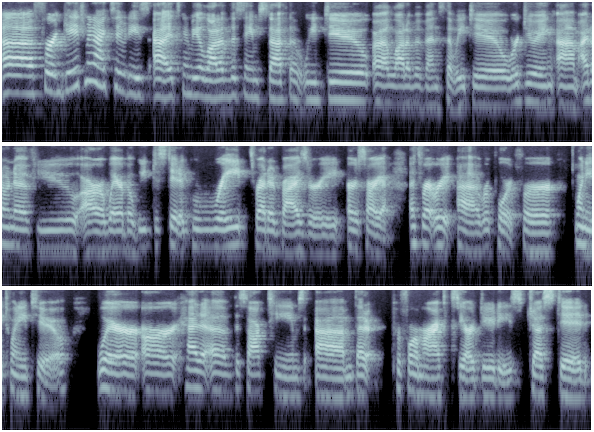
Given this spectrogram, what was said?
Uh, for engagement activities, uh, it's going to be a lot of the same stuff that we do, uh, a lot of events that we do. We're doing, um, I don't know if you are aware, but we just did a great threat advisory, or sorry, a threat re- uh, report for 2022, where our head of the SOC teams um, that perform our XDR duties just did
